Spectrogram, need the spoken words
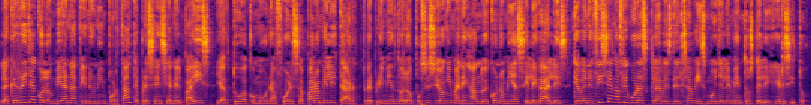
la guerrilla colombiana tiene una importante presencia en el país y actúa como una fuerza paramilitar, reprimiendo a la oposición y manejando economías ilegales que benefician a figuras claves del chavismo y elementos del ejército.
